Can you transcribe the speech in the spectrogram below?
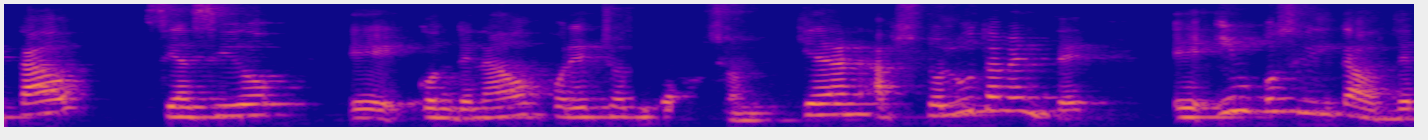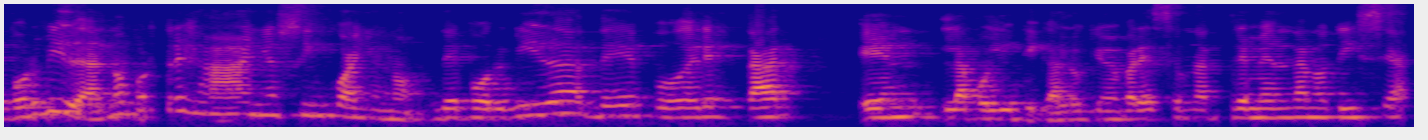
Estado, si han sido eh, condenados por hechos de corrupción. Quedan absolutamente eh, imposibilitados de por vida, no por tres años, cinco años, no, de por vida de poder estar en la política, lo que me parece una tremenda noticia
